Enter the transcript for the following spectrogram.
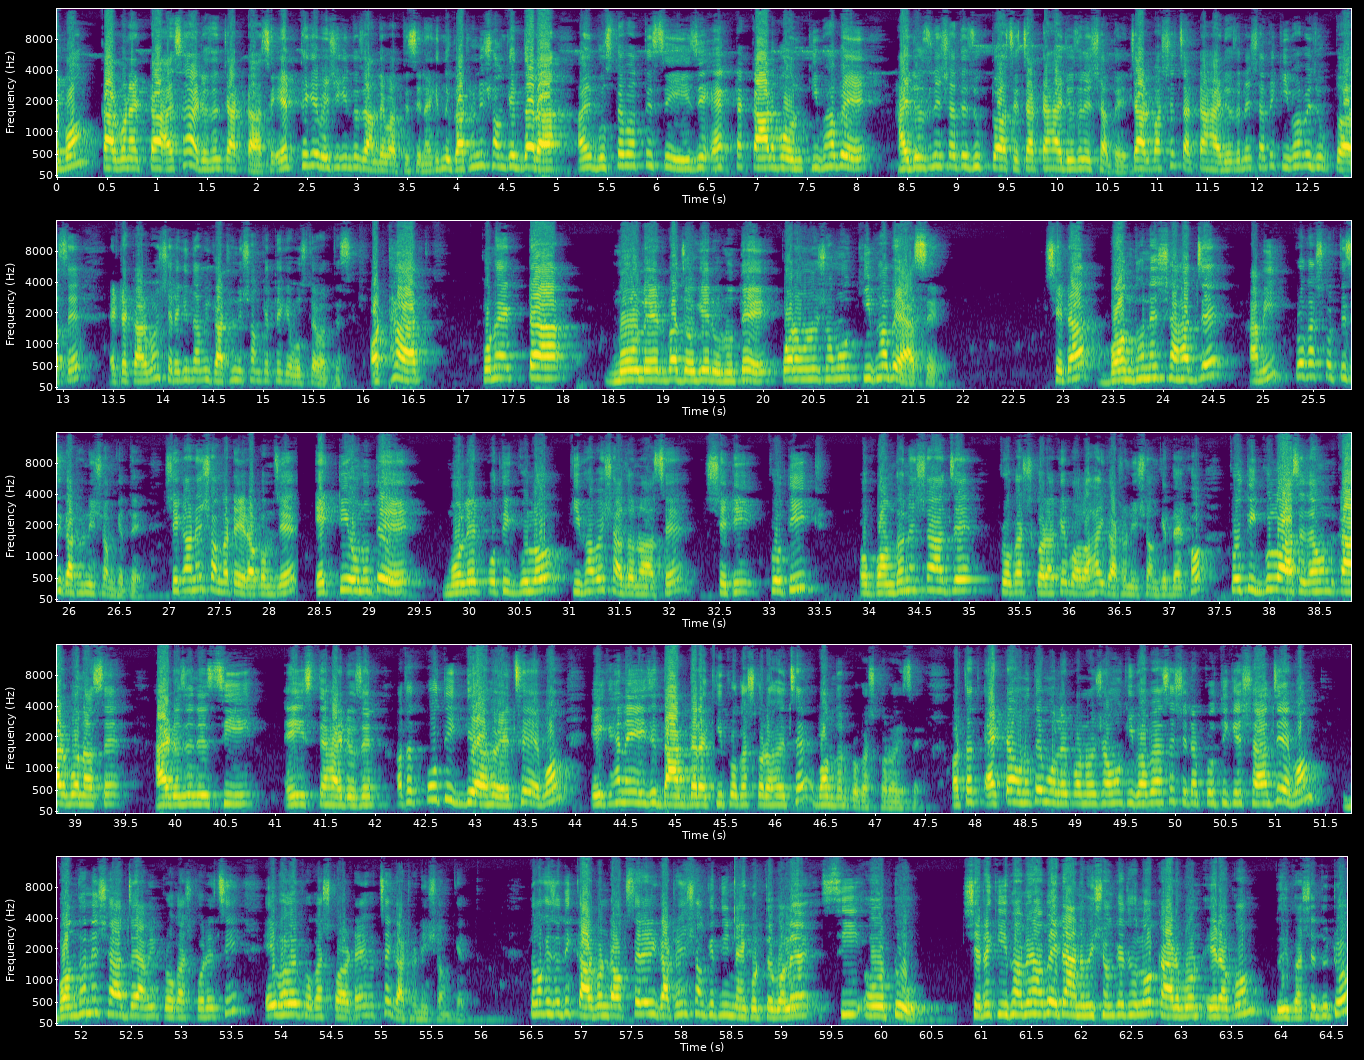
এবং কার্বন একটা আছে, হাইড্রোজেন চারটা আছে। এর থেকে বেশি কিন্তু জানতে পারতেছি না। কিন্তু গাঠনিক সংকেত দ্বারা আমি বুঝতে পারতেছি যে একটা কার্বন কীভাবে হাইড্রোজেনের সাথে যুক্ত আছে চারটা হাইড্রোজেনের সাথে। চারপাশে চারটা হাইড্রোজেনের সাথে কীভাবে যুক্ত আছে, একটা কার্বন, সেটা কিন্তু আমি গাঠনিক সংকেত থেকে বুঝতে পারতেছি। অর্থাৎ কোনো একটা মৌলের বা যোগের অণুতে পরমাণু সমূহ কীভাবে আছে, সেটা বন্ধনের সাহায্যে আমি প্রকাশ করতেছি গাঠনিক সংকেতে। সে কারণে সংজ্ঞাটা এরকম যে, একটি অণুতে মোলের প্রতীকগুলো কীভাবে সাজানো আছে, সেটি প্রতীক ও বন্ধনের সাহায্যে প্রকাশ করাকে বলা হয় গাঠনিক সংকেত। দেখো, প্রতীকগুলো আছে, যেমন কার্বন আছে হাইড্রোজেনের সি এইচ তে হাইড্রোজেন, অর্থাৎ প্রতীক দেওয়া হয়েছে এবং এইখানে এই যে দাগ দ্বারা কি প্রকাশ করা হয়েছে? বন্ধন প্রকাশ করা হয়েছে। অর্থাৎ একটা অণুতে মোলের পণ্যসমূহ কীভাবে আছে? সেটা প্রতীকের সাহায্যে এবং বন্ধনের সাহায্যে আমি প্রকাশ করেছি। এইভাবে প্রকাশ করাটাই হচ্ছে গাঠনিক সংকেত। তোমাকে যদি কার্বন ডাইঅক্সাইডের গাঠনিক সংকেত নির্ণয় করতে বলে সিও টু সেটা কীভাবে হবে? এটা আণবিক সংকেত হলো কার্বন এরকম দুই পাশে দুটো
